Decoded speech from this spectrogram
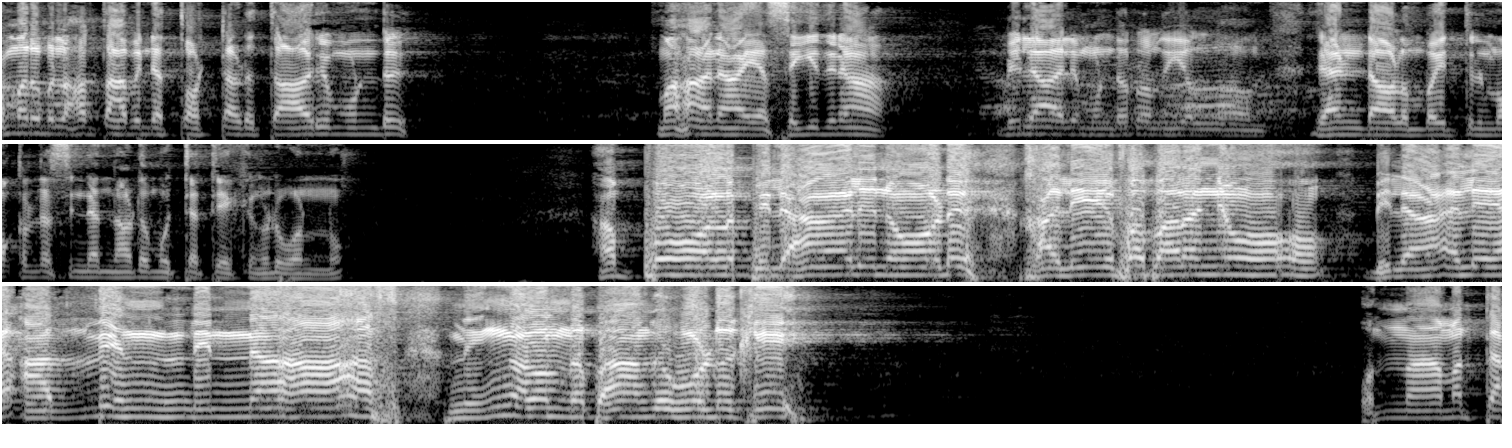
ഉമർ ബിൻ ഖത്താബിന്റെ തൊട്ടടുത്ത് ആരുമുണ്ട്? മഹാനായ സയ്യിദിന ബിലാലും ഉണ്ട് റളിയല്ലാഹു രണ്ടാളും ബൈത്തുൽ മുഖദ്ദസിന്റെ നടുമുറ്റത്തേക്ക് ഇങ്ങോട്ട് വന്നു. അപ്പോൾ ബിലാലിനോട് ഖലീഫ പറഞ്ഞു ബിലാലെ അദ്ദിൻ ലിന്നാസ് നിങ്ങളൊന്ന് ബാങ്ക് കൊടുക്കി. ഒന്നാമത്തെ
